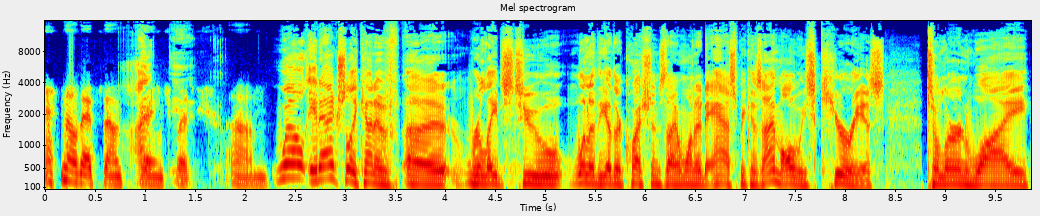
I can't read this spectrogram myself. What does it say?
I know that sounds strange, I, but um, well, it actually kind of uh, relates to one of the other questions I wanted to ask because I'm always curious to learn why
